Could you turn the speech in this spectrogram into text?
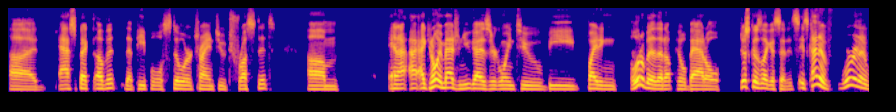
uh, aspect of it that people still are trying to trust it. Um, and I, I can only imagine you guys are going to be fighting a little bit of that uphill battle just because, like I said, it's it's kind of we're in a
